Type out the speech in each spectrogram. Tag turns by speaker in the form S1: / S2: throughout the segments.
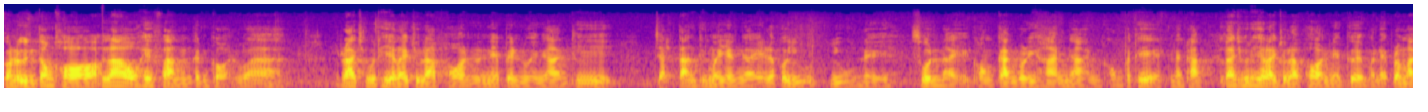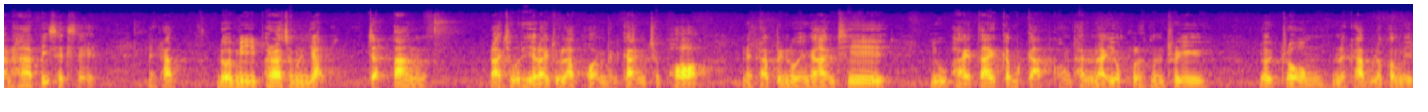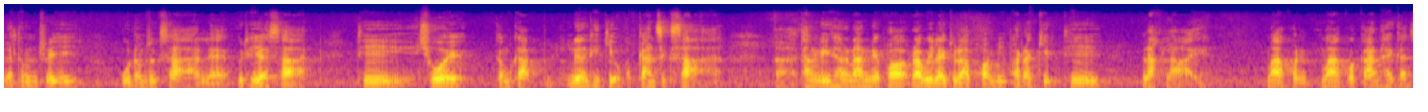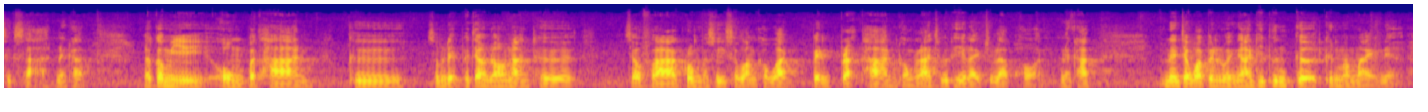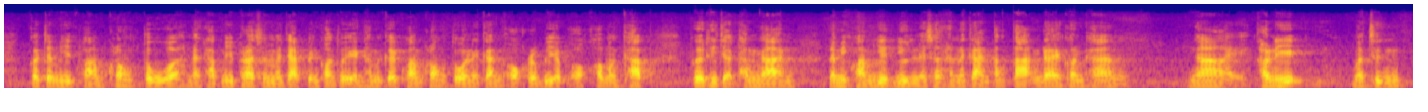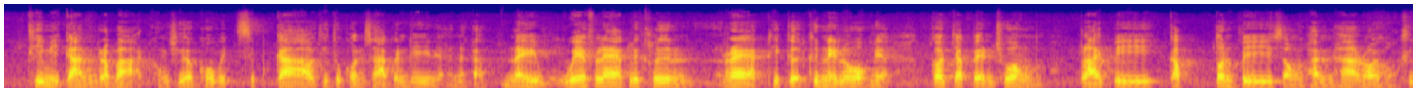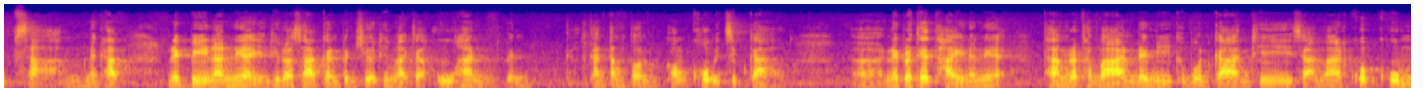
S1: ก่อนอื่นต้องขอเล่าให้ฟังกันก่อนว่า ราชวิทยาลัยจุฬาภรณ์นั้นเนี่ยเป็นหน่วยงานที่จัดตั้งขึ้นมายังไง แล้วก็อยู่อยู่ในส่วนไหนของการบริหารงานของประเทศนะครับ ราชวิทยาลัยจุฬาภรณ์เนี่ยเกิดมาได้ประมาณ 5 ปีเศษๆนะครับ โดยมีพระราชบัญญัติจัดตั้งราชวิทยาลัยจุฬาภรณ์เป็นการเฉพาะนะครับ เป็นหน่วยงานที่อยู่ภายใต้กำกับของท่านนายกรัฐมนตรี โดยตรงนะครับ แล้วก็มีรัฐมนตรีอุดมศึกษาและวิทยาศาสตร์ที่ช่วยกำกับเรื่องที่เกี่ยวกับการศึกษาอ่าทั้งนี้ทั้งนั้นเนี่ยเพราะราชวิทยาลัยจุฬาภรณ์มีภารกิจที่หลากหลายมากกว่ามากกว่าการให้การศึกษานะครับ แล้วก็มีองค์ประธานคือสมเด็จพระเจ้าน้องนางเธอ เจ้าฟ้ากรมพระศรีสว่างควัตเป็นประธานของราชวิทยาลัยจุฬาภรณ์นะครับ เนื่องจากว่าเป็นหน่วยงานที่เพิ่งเกิดขึ้นมาใหม่เนี่ย ก็จะมีความคล่องตัวนะครับ มีพระราชบัญญัติเป็นของตัวเองทำให้เกิดความคล่องตัวในการออกระเบียบออกข้อบังคับ เพื่อที่จะทำงานและมีความยืดหยุ่นในสถานการณ์ต่างๆ ได้ค่อนข้างง่าย คราวนี้มาถึงที่มีการระบาดของเชื้อโควิด -19 ที่ทุกคนทราบกันดีเนี่ยนะครับ ในเวฟแรกหรือคลื่นแรกที่เกิดขึ้นในโลกเนี่ยก็จะเป็นช่วงปลายปีกับต้นปี 2563 นะครับ ในปีนั้นเนี่ยอย่างที่เราทราบกันเป็นเชื้อที่มาจากอู่ฮั่นเป็นการตั้งต้นของโควิด -19 ในประเทศไทยนั้นเนี่ยทางรัฐบาลได้มีขบวนการที่สามารถควบคุม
